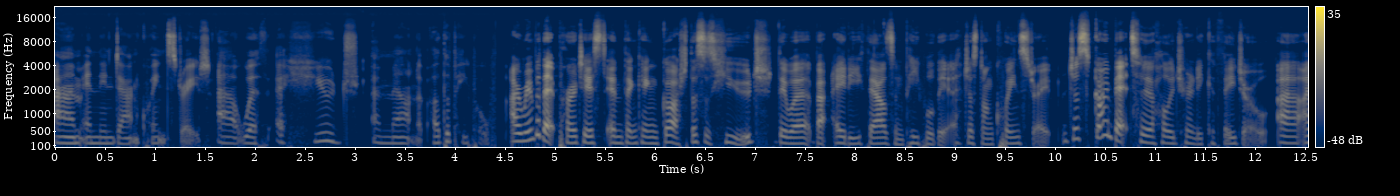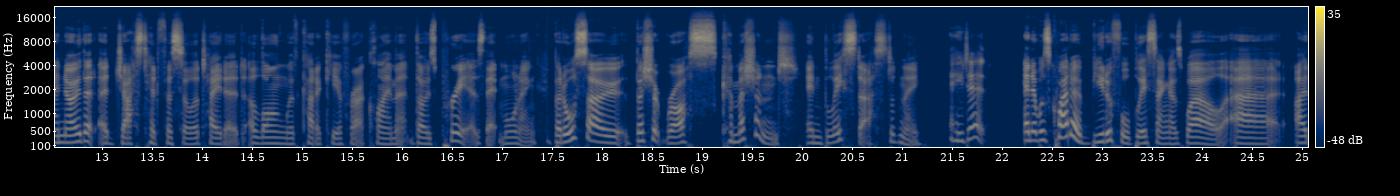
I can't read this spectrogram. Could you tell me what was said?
um, and then down Queen Street uh, with a huge amount of other people. I remember that protest and thinking, gosh, this is huge. There were about 80,000 people there just on Queen Street. Just going back to Holy Trinity Cathedral, uh, I know that Adjust had facilitated, along with Karakia for Our Climate, those prayers that morning, but also Bishop Ross commissioned and blessed us, didn't he? He did. And it was quite a beautiful blessing as well. Uh, I,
